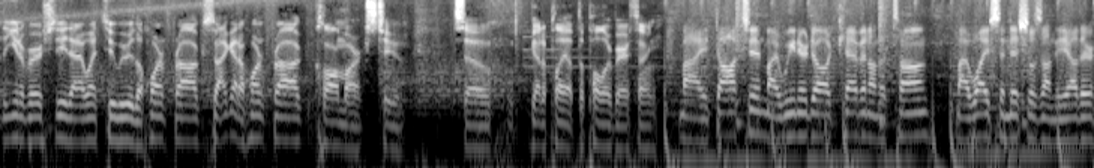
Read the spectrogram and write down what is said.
The university that I went to, we were the Horn Frogs, so I got a Horn Frog. Claw marks, too. So, got to play up the polar bear thing. My dachshund, my wiener dog Kevin on the tongue. My wife's initials on the other.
